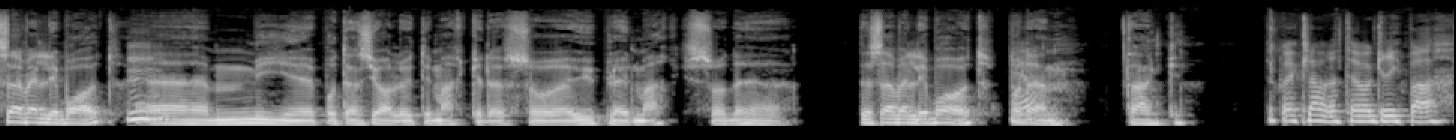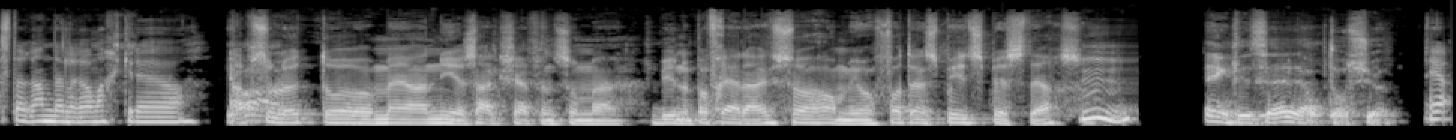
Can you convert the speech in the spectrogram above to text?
ser veldig bra ut. Mm. Eh, mye potensial ute i markedet, så upløyd mark. Så det, det ser veldig bra ut på Ja. den tanken. Dere er klare til å gripe større andeler av markedet? Og... Ja. Absolutt, og med den nye salgssjefen som eh, begynner på fredag, så har vi jo fått en spydspiss der. Så. Mm. Egentlig så er det opp til oss sjøl. Ja.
